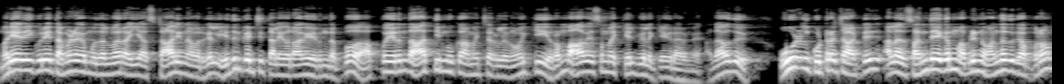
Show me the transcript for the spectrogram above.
மரியாதைக்குரிய தமிழக முதல்வர் ஐயா ஸ்டாலின் அவர்கள் எதிர்க்கட்சி தலைவராக இருந்தப்போ அப்போ இருந்த அதிமுக அமைச்சர்களை நோக்கி ரொம்ப ஆவேசமாக கேள்விகளை கேட்குறாருங்க அதாவது ஊழல் குற்றச்சாட்டு அல்லது சந்தேகம் அப்படின்னு வந்ததுக்கப்புறம்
